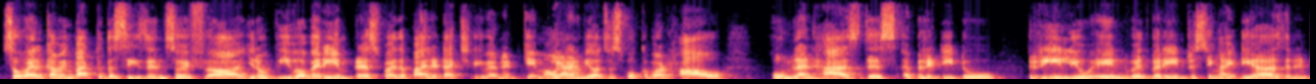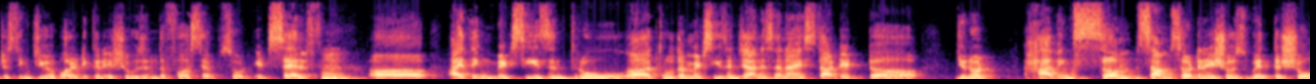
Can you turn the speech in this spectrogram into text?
So, well, coming back to the season, so if uh, you know, we were very impressed by the pilot actually when it came out, Yeah. and we also spoke about how Homeland has this ability to reel you in with very interesting ideas and interesting geopolitical issues in the first episode itself. Uh, I think mid-season through uh, through the mid-season, Janice and I started, uh, you know, having some some certain issues with the show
